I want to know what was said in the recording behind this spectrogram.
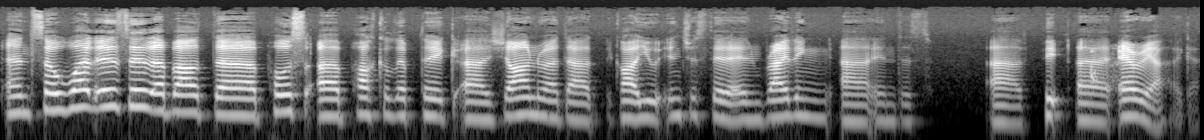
And so, what is it about the post-apocalyptic uh, genre that got you interested in writing uh, in this uh, uh, area, I guess?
